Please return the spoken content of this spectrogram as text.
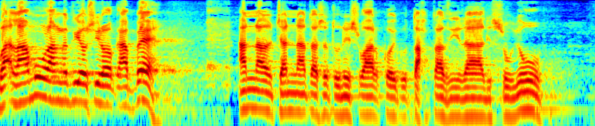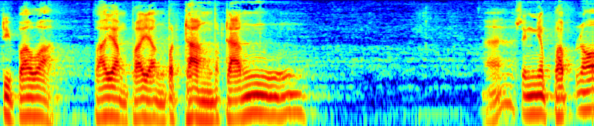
mbak lamu lan ngerti sira kabeh annal jannata setune swarga iku tahta zirali suyu di bawah bayang-bayang pedang-pedang. Eh sing nyebabno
